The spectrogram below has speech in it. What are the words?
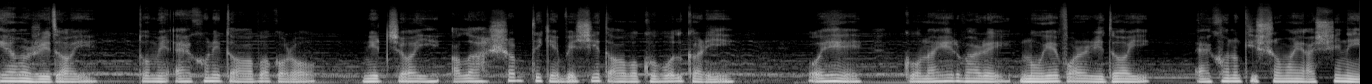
হে আমার হৃদয়, তুমি এখনই তওবা করো। নিশ্চয় আল্লাহ সব থেকে বেশি তওবা কবুলকারী ওহে কোনাহের ভারে নুয়ে পড়া হৃদয়, এখনও কি সময় আসেনি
